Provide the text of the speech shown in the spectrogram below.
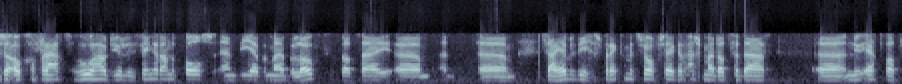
Ze ook gevraagd, hoe houden jullie de vinger aan de pols? En die hebben mij beloofd dat zij, ehm, ehm, zij hebben die gesprekken met zorgverzekeraars, maar dat ze daar eh, nu echt wat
